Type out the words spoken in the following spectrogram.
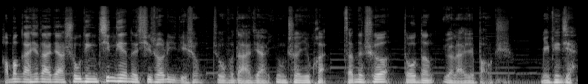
好吧，感谢大家收听今天的汽车立体声，祝福大家用车愉快，咱的车都能越来越保值。明天见。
